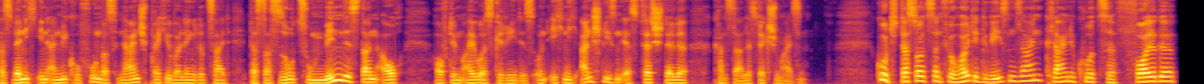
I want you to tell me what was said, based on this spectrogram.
dass wenn ich in ein Mikrofon was hineinspreche über längere Zeit, dass das so zumindest dann auch auf dem iOS-Gerät ist und ich nicht anschließend erst feststelle, kannst du alles wegschmeißen. Gut, das soll es dann für heute gewesen sein. Kleine kurze Folge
